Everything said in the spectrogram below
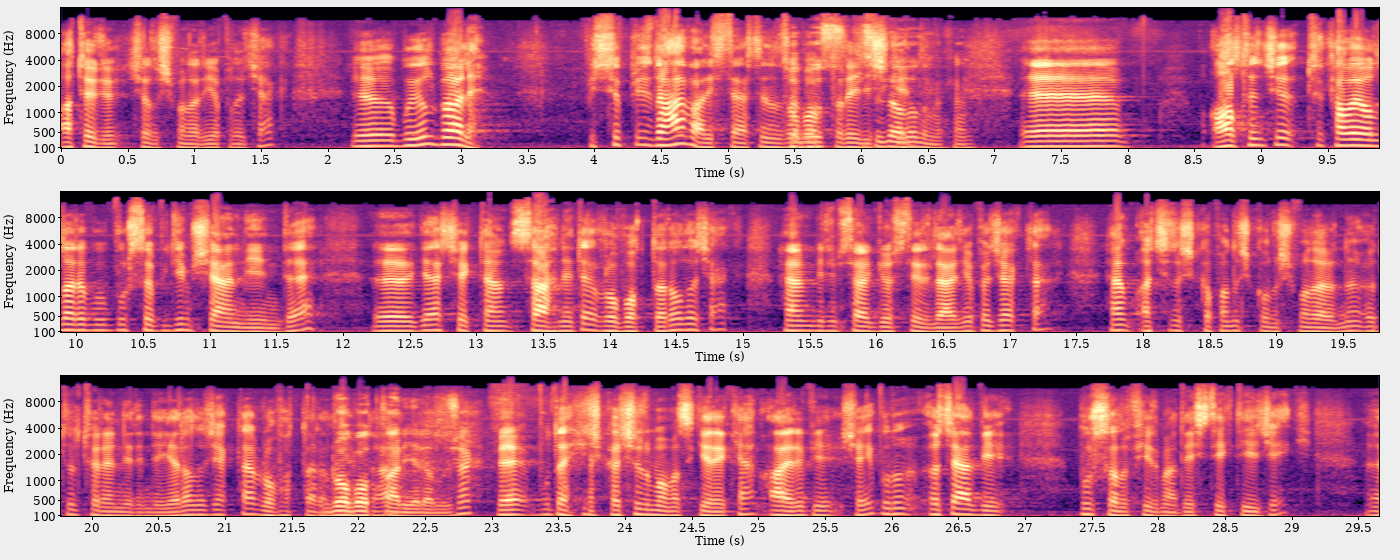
atölye çalışmaları yapılacak. E, bu yıl böyle. Bir sürpriz daha var isterseniz Tabii robotlara ilişkin. de alalım efendim. Ee, 6. Türk Hava Yolları bu Bursa Bilim Şenliği'nde e, gerçekten sahnede robotlar olacak. Hem bilimsel gösteriler yapacaklar hem açılış kapanış konuşmalarını ödül törenlerinde yer alacaklar. Robotlar alacaklar. Robotlar yer alacak. Ve bu da hiç kaçırılmaması gereken ayrı bir şey. Bunu özel bir Bursalı firma destekleyecek. Ee,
